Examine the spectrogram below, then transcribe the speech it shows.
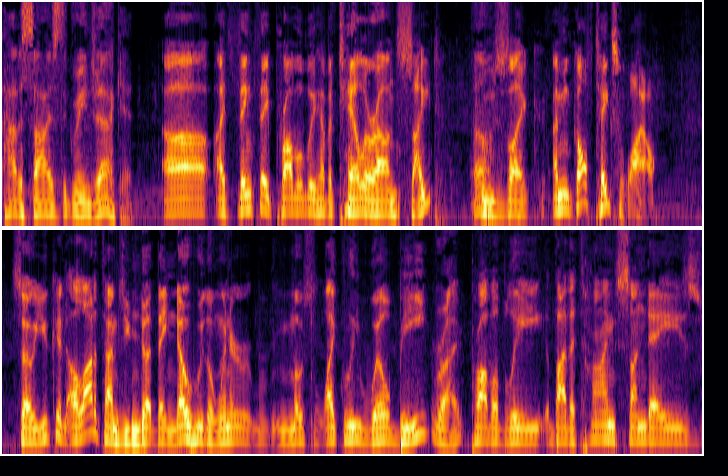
how to size the green jacket? Uh, I think they probably have a tailor on site Oh. who's like, I mean, golf takes a while. So you could, a lot of times you know, they know who the winner most likely will be. Right. Probably by the time Sunday's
